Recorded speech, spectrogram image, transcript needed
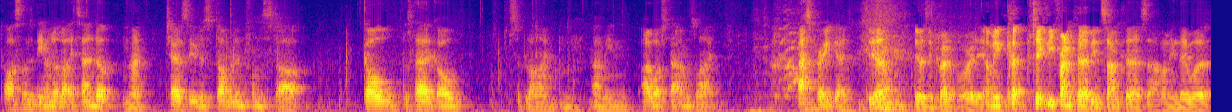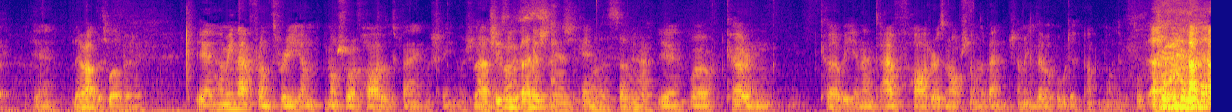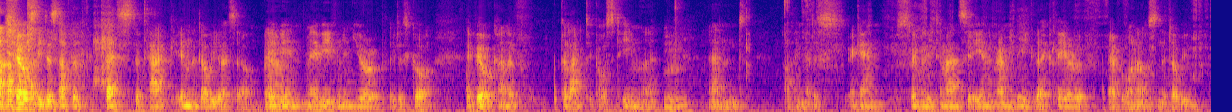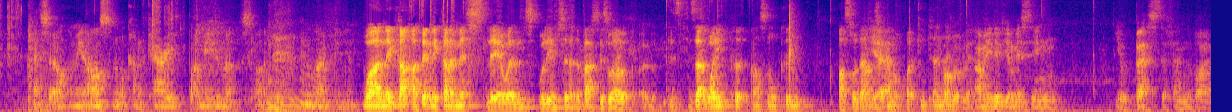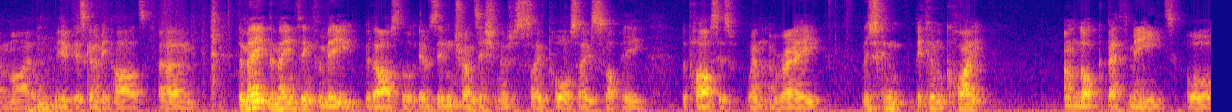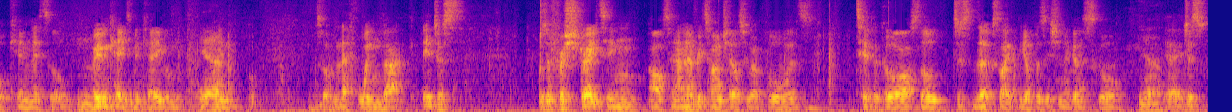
Arsenal didn't even look like they turned up. No. Chelsea were just dominant from the start. Goal, the third goal, sublime. Mm. I mean, I watched that and was like, that's pretty good. Yeah, it was incredible, really. I mean, particularly Fran Kirby and Sam Kerr, Sam. I mean, they were Yeah, they were out of this world, really. yeah. I mean that front three. I'm not sure if Harder was playing. Was she? Was she? Nah, she was on the bench. Yeah. She came on as a sub. Yeah. Yeah, well, Kerr and Kirby, and then to have Harder as an option on the bench. I mean, Liverpool did. Oh, not Liverpool. Chelsea just have the best attack in the WSL. Maybe Yeah. in maybe even in Europe. They just got they built kind of Galacticos team there, Mm. And I think they're just again similarly to Man City in the Premier League. They're clear of everyone else in the WSL. I mean, Arsenal are kind of carried by Miedema slightly, Mm. in my opinion. Well, and they can't. I think they kind of missed Leah Williams, Williamson at the back as well. Is, is that why you put Arsenal couldn't Arsenal down? Yeah. not quite contending. Probably. I mean, if you're missing your best defender by a mile, Mm. it's going to be hard. Um, the main the main thing for me with Arsenal, it was in transition. They were just so poor, so sloppy. The passes went array. They just couldn't. They couldn't quite unlock Beth Mead or Kim Little Mm. or even Katie McCabe. On, Yeah. sort of left wing back. It just was a frustrating afternoon, and every time Chelsea went forwards, typical Arsenal just looks like the opposition are going to score. Yeah. Yeah, it just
